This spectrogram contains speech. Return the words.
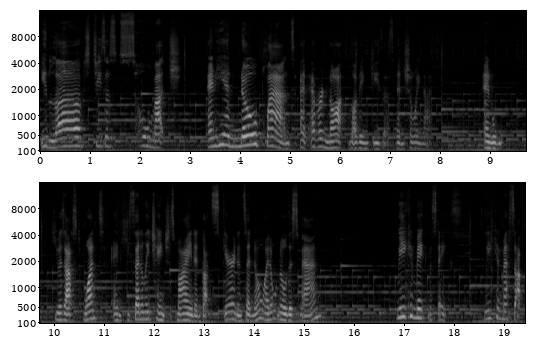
He loved Jesus so much, and he had no plans at ever not loving Jesus and showing that. And he was asked once, and he suddenly changed his mind and got scared and said, No, I don't know this man. We can make mistakes, we can mess up.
